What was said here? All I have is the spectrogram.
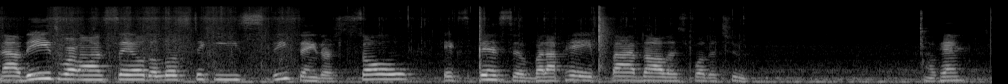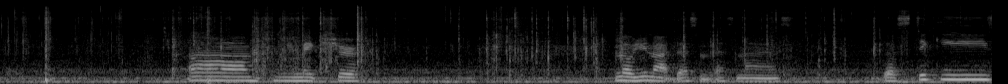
Now these were on sale, the little stickies. These things are so expensive, but I paid $5 for the two. Okay. Um, let me make sure. No, you're not. That's that's mine. The stickies.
